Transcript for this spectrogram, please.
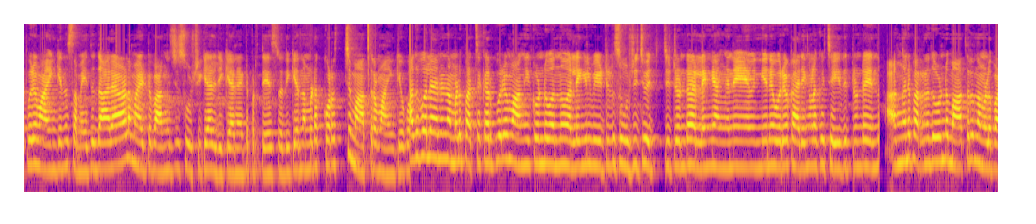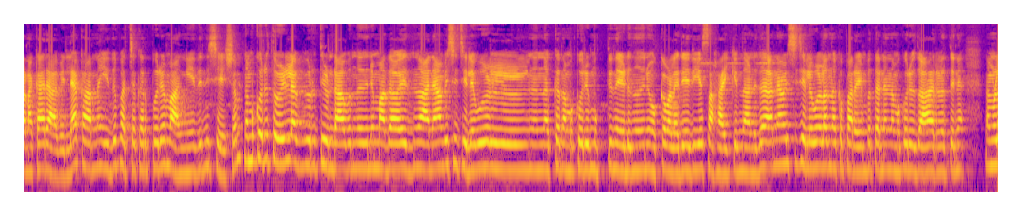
പച്ചക്കർപ്പൂരം വാങ്ങിക്കുന്ന സമയത്ത് ധാരാളമായിട്ട് വാങ്ങിച്ച് സൂക്ഷിക്കാതിരിക്കാനായിട്ട് പ്രത്യേകം ശ്രദ്ധിക്കുക. നമ്മുടെ കുറച്ച് മാത്രം വാങ്ങിക്കുക. അതുപോലെ തന്നെ നമ്മൾ പച്ചക്കർപ്പൂരം വാങ്ങിക്കൊണ്ട് വന്നു അല്ലെങ്കിൽ വീട്ടിൽ സൂക്ഷിച്ചു വെച്ചിട്ടുണ്ടോ അല്ലെങ്കിൽ അങ്ങനെ ഇങ്ങനെ ഓരോ കാര്യങ്ങളൊക്കെ ചെയ്തിട്ടുണ്ട് എന്ന് അങ്ങനെ പറഞ്ഞതുകൊണ്ട് മാത്രം നമ്മൾ പണക്കാരാവില്ല. കാരണം ഇത് പച്ചക്കർപ്പൂരം വാങ്ങിയതിന് ശേഷം നമുക്കൊരു തൊഴിൽ അഭിവൃദ്ധി ഉണ്ടാവുന്നതിനും അതായത് അനാവശ്യ ചിലവുകളിൽ നിന്നൊക്കെ നമുക്കൊരു മുക്തി നേടുന്നതിനും ഒക്കെ വളരെയധികം സഹായിക്കുന്നതാണ് ഇത്. അനാവശ്യ ചിലവുകൾ എന്നൊക്കെ പറയുമ്പോൾ തന്നെ നമുക്കൊരു ഉദാഹരണത്തിന് നമ്മൾ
